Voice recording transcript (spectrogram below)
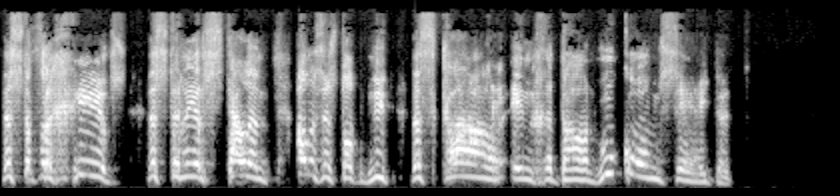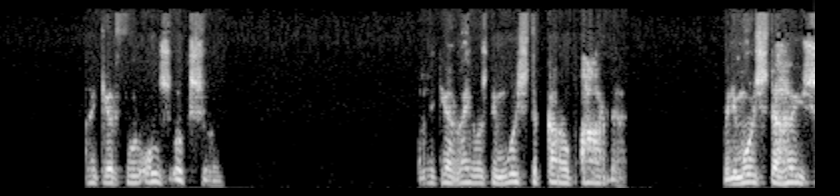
Dis te vergeefs. Dis teleurstellend. Alles is tot nul. Dis klaar en gedaan. Hoekom sê hy dit? Baie keer voel ons ook so. Baie keer ry ons die mooiste kar op aarde. Met die mooiste huis.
